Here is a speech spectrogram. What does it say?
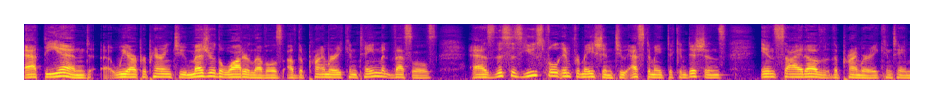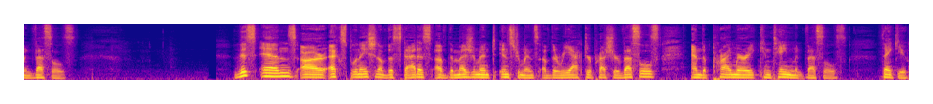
At the end, uh, we are preparing to measure the water levels of the primary containment vessels as this is useful information to estimate the conditions inside of the primary containment vessels. This ends our explanation of the status of the measurement instruments of the reactor pressure vessels and the primary containment vessels. Thank you.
